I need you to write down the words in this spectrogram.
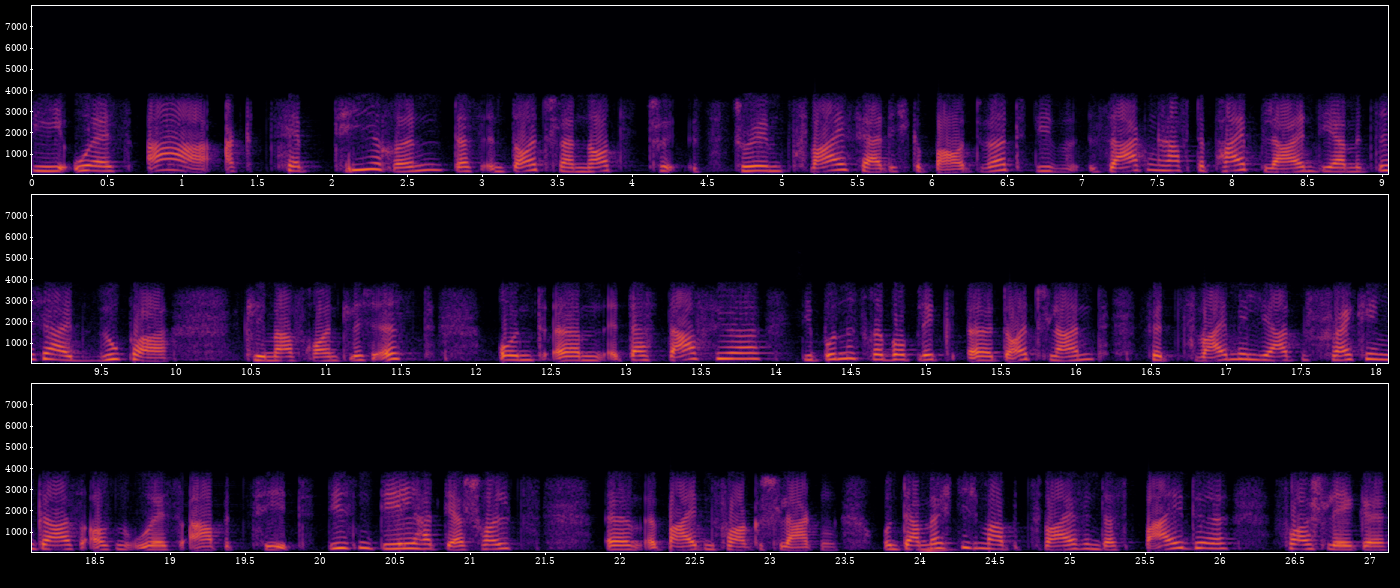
die USA akzeptieren, dass in Deutschland Nord Stream 2 fertig gebaut wird, die sagenhafte Pipeline, die ja mit Sicherheit super klimafreundlich ist, und ähm, dass dafür die Bundesrepublik äh, Deutschland für zwei Milliarden Fracking-Gas aus den USA bezieht. Diesen Deal hat der Scholz äh, Biden vorgeschlagen. Und da möchte ich mal bezweifeln, dass beide Vorschläge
